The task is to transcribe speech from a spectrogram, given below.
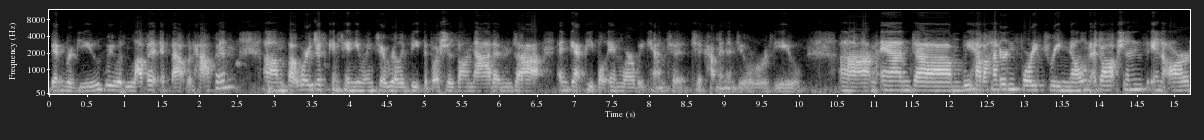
been reviewed. We would love it if that would happen, um, but we're just continuing to really beat the bushes on that and uh, and get people in where we can to to come in and do a review. Um, and um, we have 143 known adoptions in our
